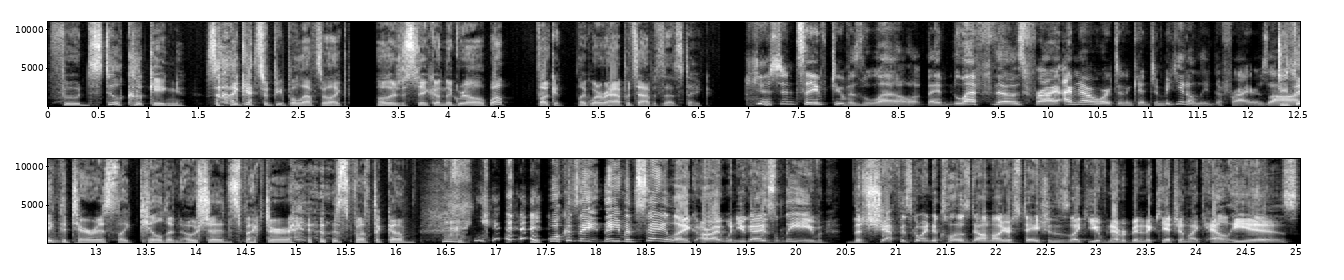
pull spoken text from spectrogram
food still cooking. So I guess when people left, they're like, oh, there's a steak on the grill. Well, fuck it. Like whatever happens, happens to that steak. Kitchen safety was low. They left those fry. I've never worked in a kitchen, but you don't leave the fryers on. Do you think the terrorists like killed an OSHA inspector who was supposed to come? well, because they, they even say, like, all right, when you guys leave, the chef is going to close down all your stations. Like, you've never been in a kitchen. Like, hell, he is.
